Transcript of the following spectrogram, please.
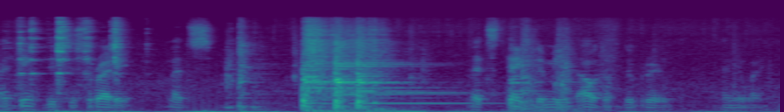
I think this is ready. Let's let's take the meat out of the grill anyway.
